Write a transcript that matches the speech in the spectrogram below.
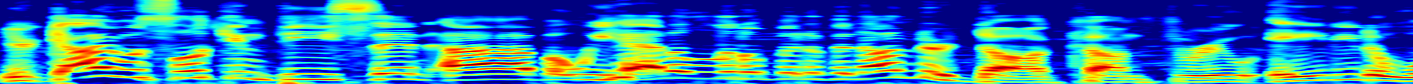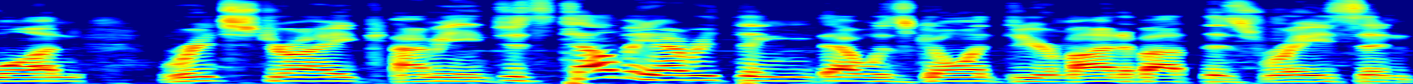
your guy was looking decent, uh, but we had a little bit of an underdog come through, eighty to one, Rich Strike. I mean, just tell me everything that was going through your mind about this race, and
